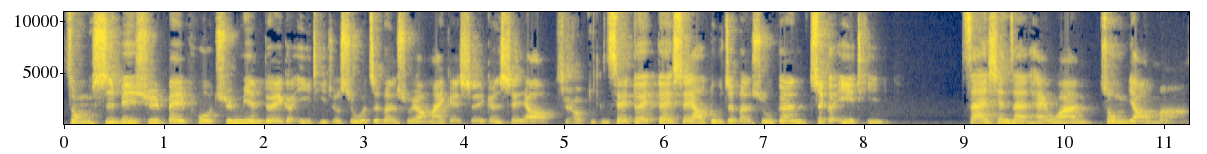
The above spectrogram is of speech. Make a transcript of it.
总是必须被迫去面对一个议题，就是我这本书要卖给谁，跟谁要谁要读，谁对对谁要读这本书，跟这个议题在现在台湾重要吗？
